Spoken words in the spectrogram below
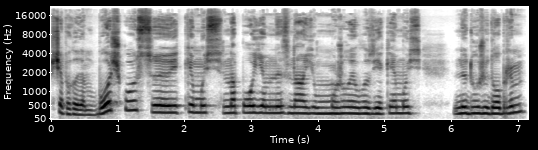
Ще покладемо бочку з е, якимось напоєм, не знаю, можливо, з якимось не дуже добрим.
